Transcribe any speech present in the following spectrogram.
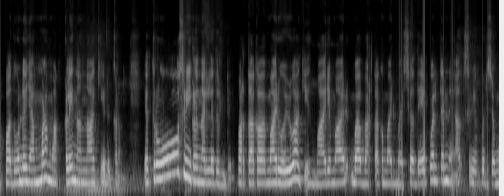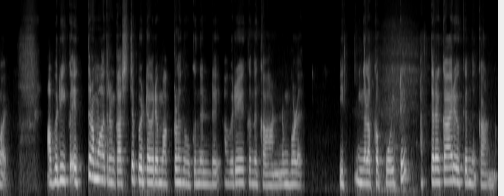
അപ്പോൾ അതുകൊണ്ട് നമ്മളെ മക്കളെ നന്നാക്കി എടുക്കണം. എത്രയോ സ്ത്രീകൾ നല്ലതുണ്ട്. ഭർത്താക്കന്മാർ ഒഴിവാക്കി ഭാര്യമാർ ഭർത്താക്കന്മാർ മരിച്ചു അതേപോലെ തന്നെ സ്ത്രീ പുരുഷന്മാർ അവർ എത്രമാത്രം കഷ്ടപ്പെട്ട് അവരെ മക്കളെ നോക്കുന്നുണ്ട് അവരെയൊക്കെ ഒന്ന് കാണുമ്പോൾ നിങ്ങളൊക്കെ പോയിട്ട് അത്തരക്കാരെയൊക്കെ ഒന്ന് കാണണം.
